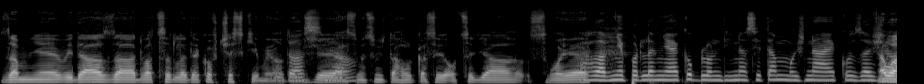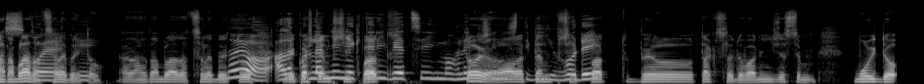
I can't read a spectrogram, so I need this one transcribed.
za mě vydá za 20 let jako v českém, jo. No to asi Takže já jo. si myslím, že ta holka si odseděla A svoje. hlavně podle mě jako blondýna si tam možná jako A zažila ona tam byla za svoje celebritou. I... Ona tam byla za celebritou. No jo, ale podle mě případ- některé věci jí mohly To jo, přinést ale ten výhody. případ byl tak sledovaný, že si můj do...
